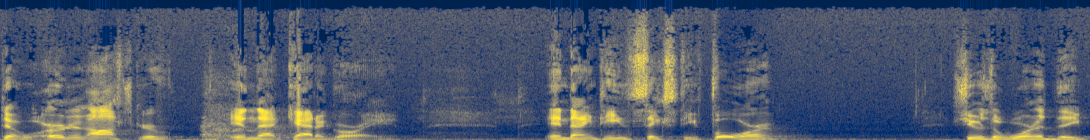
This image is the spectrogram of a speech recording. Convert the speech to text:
to earn an Oscar in that category. In 1964, she was awarded the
